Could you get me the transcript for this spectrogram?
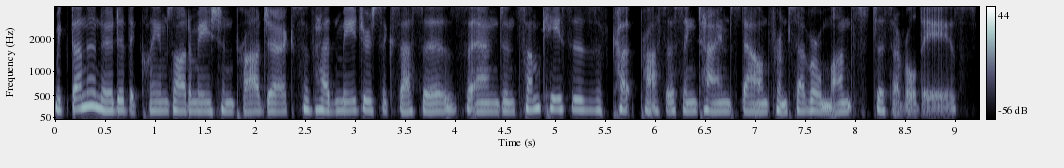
McDonough noted that claims automation projects have had major successes and, in some cases, have cut processing times down from several months to several days.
